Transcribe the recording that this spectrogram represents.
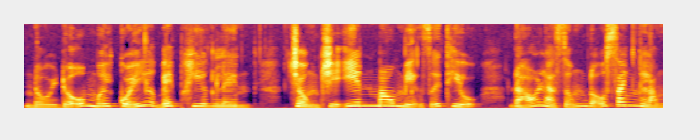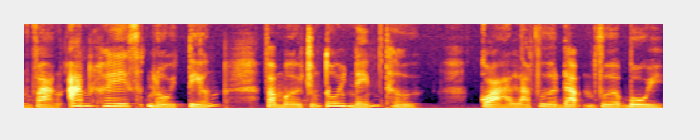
Nồi đỗ mới quấy ở bếp khiêng lên, chồng chị Yên mau miệng giới thiệu đó là giống đỗ xanh lòng vàng an khê rất nổi tiếng và mời chúng tôi nếm thử. Quả là vừa đậm vừa bùi,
